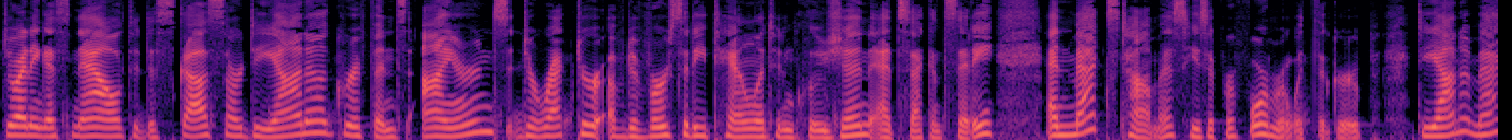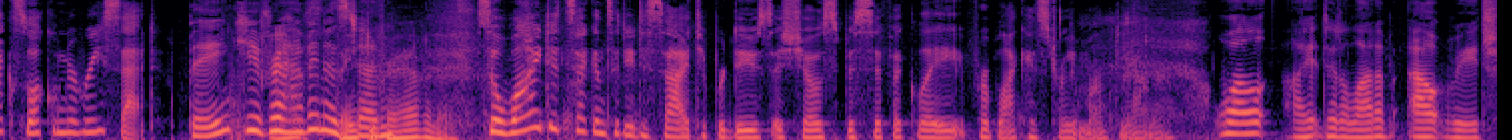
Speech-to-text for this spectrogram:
Joining us now to discuss are Deanna Griffins Irons, Director of Diversity Talent Inclusion at Second City, and Max Thomas. He's a performer with the group. Deanna, Max, welcome to Reset. Thank you for yes, having us, thank Jen. you for having us. So, why did Second City decide to produce a show specifically for Black History Month, Deanna? Well, I did a lot of outreach.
